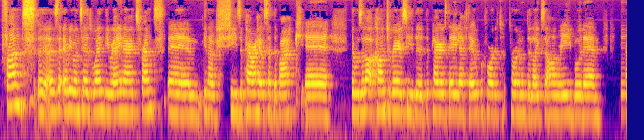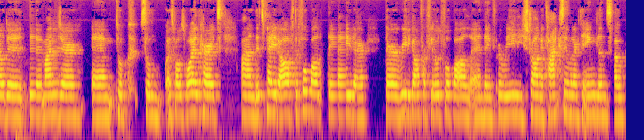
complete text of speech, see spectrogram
France, uh, as everyone says, Wendie Renard's France. Um, you know, she's a powerhouse at the back. Uh, there was a lot of controversy the the players they left out before the t- tournament, the likes of Henry, but um, you know the the manager um, took some, I suppose, wild cards and it's paid off. The football they play, they're they're really gone for fluid football and they've a really strong attack similar to England. So,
